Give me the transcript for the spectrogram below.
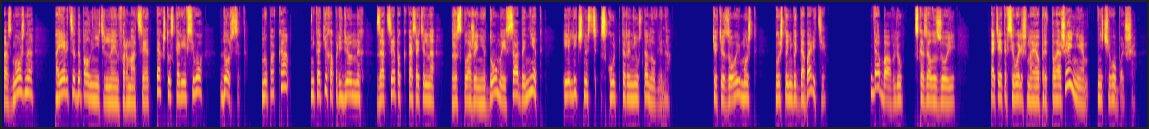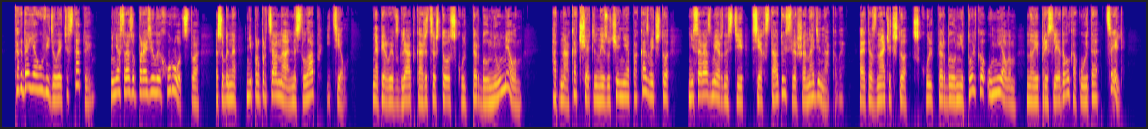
Возможно, появится дополнительная информация, так что, скорее всего, Дорсет. Но пока никаких определенных зацепок касательно расположения дома и сада нет, и личность скульптора не установлена. Тетя Зои, может, вы что-нибудь добавите? «Добавлю», — сказала Зои. «Хотя это всего лишь мое предположение, ничего больше. Когда я увидела эти статуи, меня сразу поразило их уродство, особенно непропорциональность лап и тел. На первый взгляд кажется, что скульптор был неумелым. Однако тщательное изучение показывает, что несоразмерности всех статуй совершенно одинаковы. А это значит, что скульптор был не только умелым, но и преследовал какую-то цель.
